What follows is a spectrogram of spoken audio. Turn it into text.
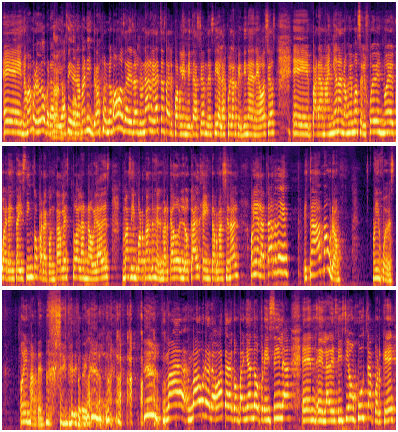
Eh, nos vamos los dos para arriba, así de la manito. Nos vamos a desayunar. Gracias por la invitación, decía la Escuela Argentina de Negocios. Eh, para mañana nos vemos el jueves 9.45 para contarles todas las novedades más importantes del mercado local e internacional. Hoy a la tarde está Mauro. Hoy es jueves. Hoy es martes. Ma- Mauro lo va a estar acompañando Priscila en, en la decisión justa porque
